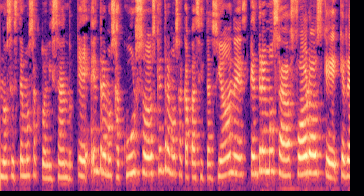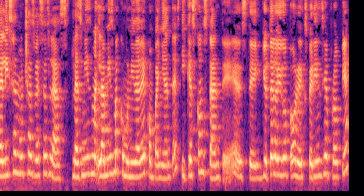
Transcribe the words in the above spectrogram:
nos estemos estemos actualizando, que entremos a cursos, que entremos a capacitaciones, que entremos a foros que, que realizan muchas veces las, las misma, la misma comunidad de acompañantes y que es constante. ¿eh? Este, yo te lo digo por experiencia propia,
